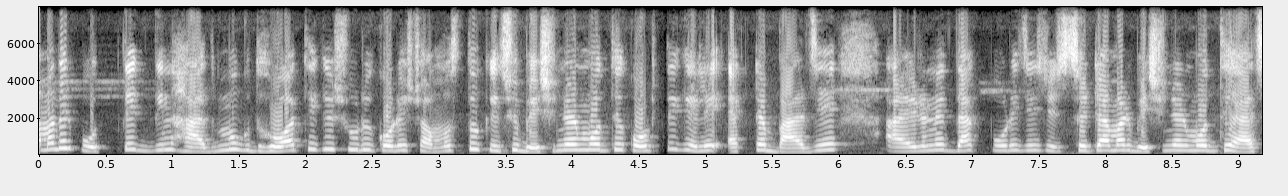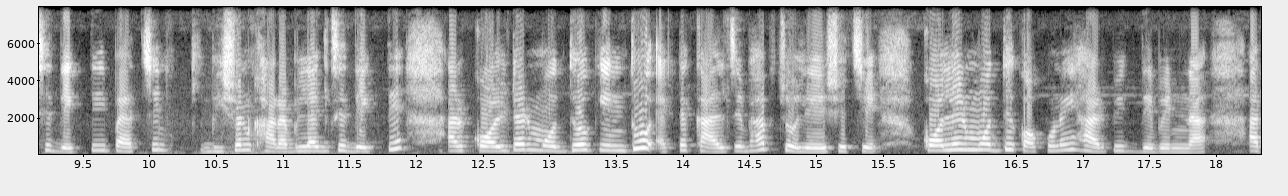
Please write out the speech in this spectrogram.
আমাদের প্রত্যেক দিন হাত মুখ ধোয়া থেকে শুরু করে সমস্ত কিছু বেসিনের মধ্যে করতে গেলে একটা বাজে আয়রনের দাগ পড়ে যে সেটা আমার বেসিনের মধ্যে আছে, দেখতেই পাচ্ছেন, ভীষণ খারাপ লাগছে দেখতে। আর কলটার মধ্যেও কিন্তু একটা কালচে ভাব চলে এসেছে। কলের মধ্যে কখনোই হারপিক দেবেন না। আর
